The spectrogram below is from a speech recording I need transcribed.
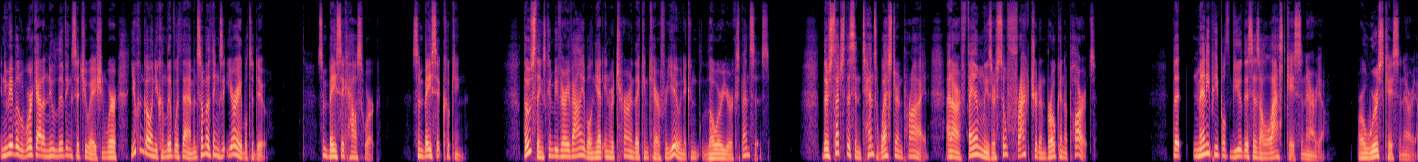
And you may be able to work out a new living situation where you can go and you can live with them and some of the things that you're able to do. Some basic housework, some basic cooking. those things can be very valuable, and yet in return, they can care for you and it can lower your expenses. There's such this intense Western pride, and our families are so fractured and broken apart that many people view this as a last case scenario or a worst case scenario.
